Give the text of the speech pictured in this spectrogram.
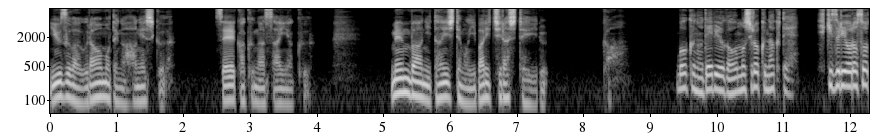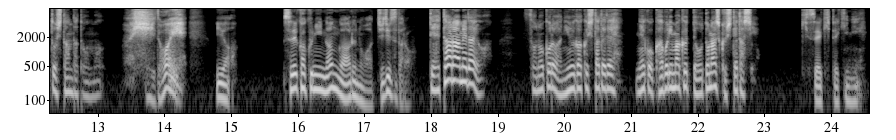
ゆずは裏表が激しく性格が最悪。メンバーに対しても威張り散らしている。か。僕のデビューが面白くなくて引きずり下ろそうとしたんだと思う。ひどい。いや正確に難があるのは事実だろデタラメだよ。その頃は入学したてで猫かぶりまくっておとなしくしてたし。奇跡的に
